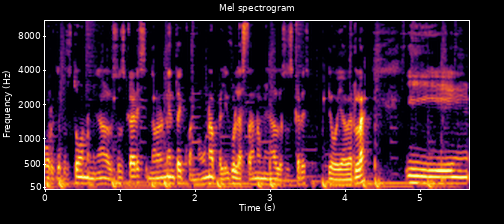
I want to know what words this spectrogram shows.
porque pues estuvo nominado a los Oscars. Y normalmente cuando una película está nominada a los Oscars, yo voy a verla. Y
